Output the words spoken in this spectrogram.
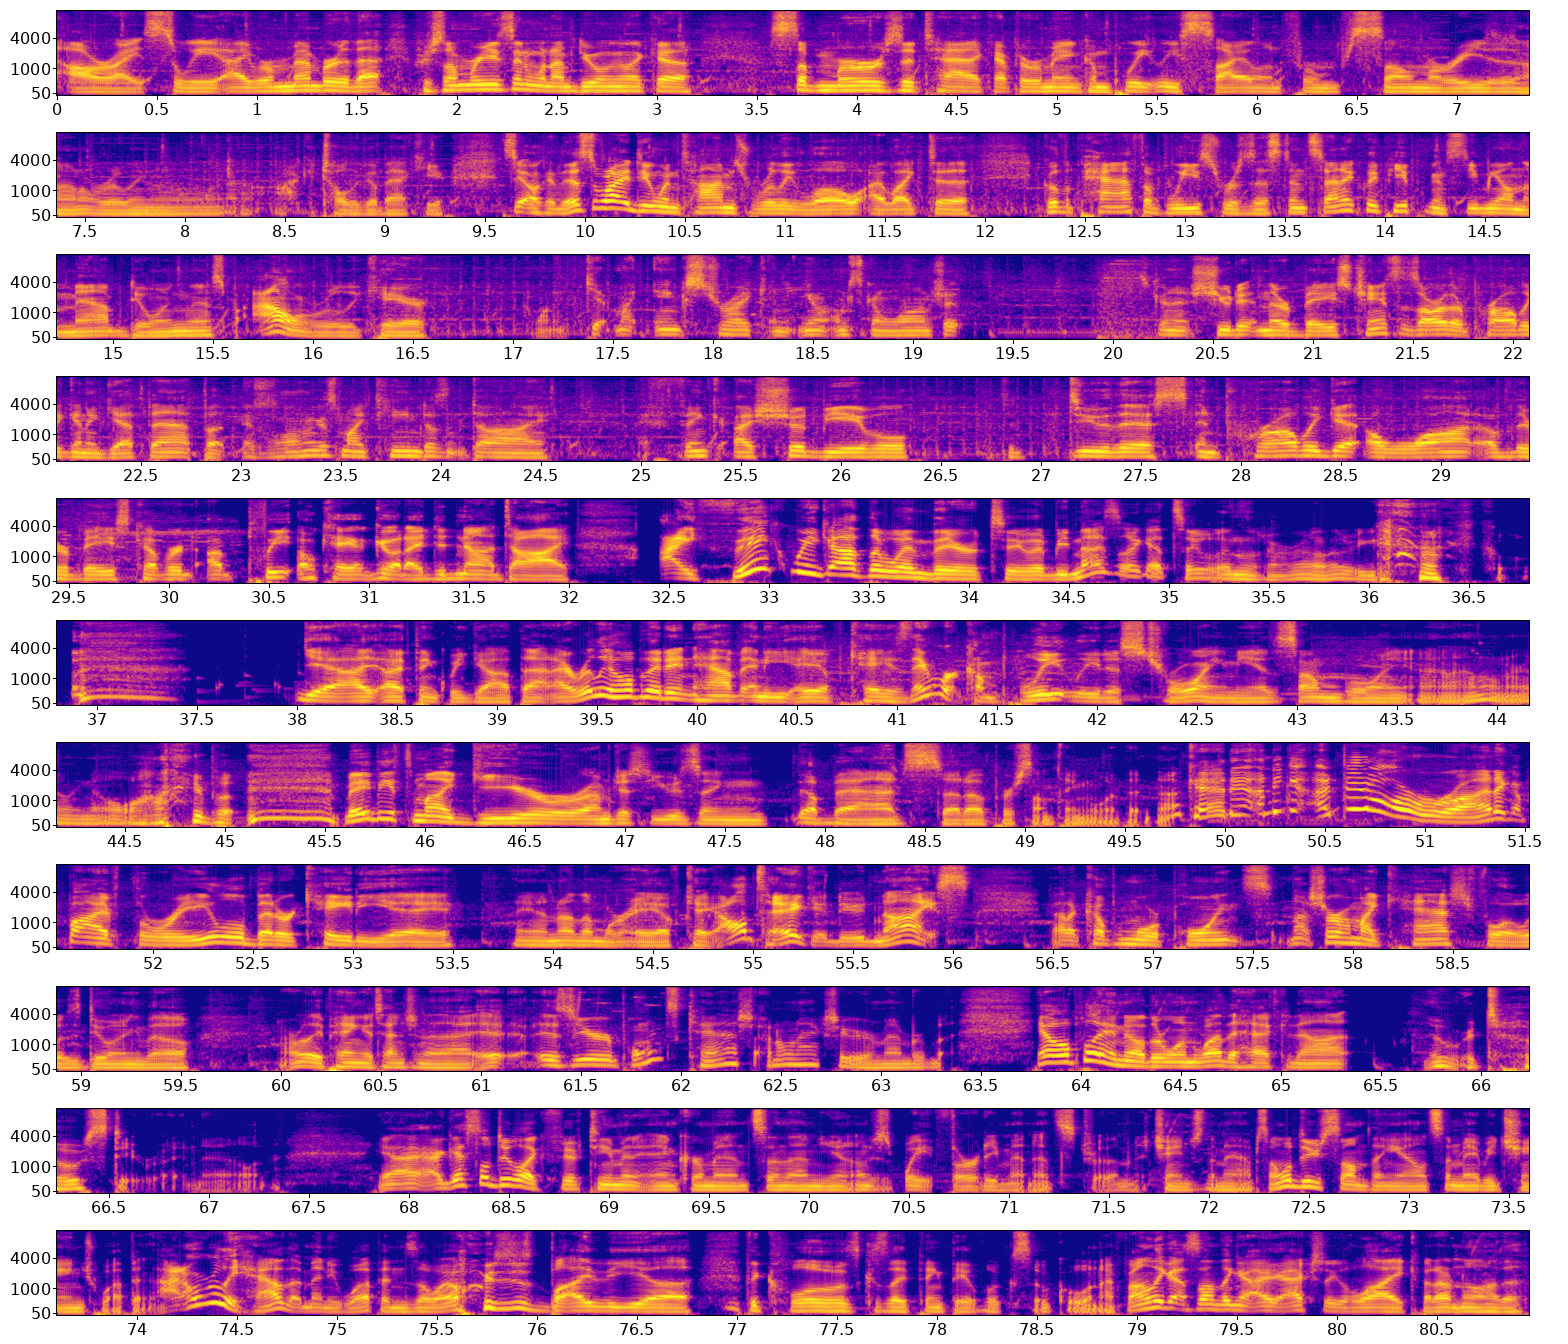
Alright, sweet. I remember that. For some reason, when I'm doing, like, a submerged attack, I have to remain completely silent for some reason. I don't really know. I could totally go back here. See, okay, this is what I do when time's really low. I like to go the path of least resistance. Technically, people can see me on the map doing this, but I don't really care. I want to get my ink strike, and, you know, I'm just going to launch it. It's going to shoot it in their base. Chances are they're probably going to get that, but as long as my team doesn't die, I think I should be able to do this and probably get a lot of their base covered. Uh, please, okay, good. I did not die. I think we got the win there too. It'd be nice if I got two wins in a row. That'd be cool. Yeah, I, I, think we got that. I really hope they didn't have any AFKs. They were completely destroying me at some point. I don't really know why, but maybe it's my gear or I'm just using a bad setup or something with it. Okay, I did, I did, I did all right. I got 5-3, a little better KDA. And none of them were AFK. I'll take it, dude. Nice. Got a couple more points. Not sure how my cash flow is doing, though. Not really paying attention to that. Is your points cash? I don't actually remember, but yeah, we'll play another one. Why the heck not? Ooh, we're toasty right now. Yeah, I guess I'll do like 15 minute increments and then, you know, just wait 30 minutes for them to change the maps. And we'll do something else and maybe change weapons. I don't really have that many weapons though. I always just buy the uh, the clothes because I think they look so cool. And I finally got something I actually like, but I don't know how the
